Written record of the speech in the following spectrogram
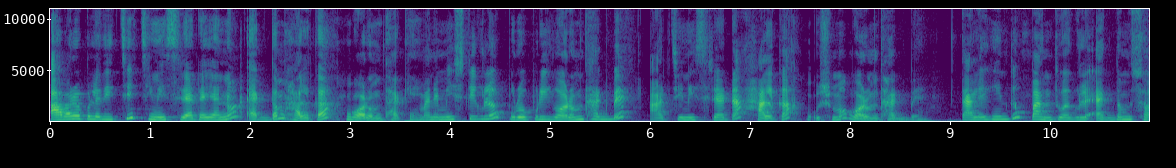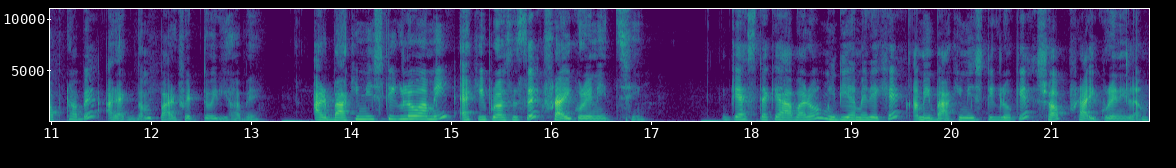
আবারও বলে দিচ্ছি চিনির শিরাটা যেন একদম হালকা গরম থাকে। মানে মিষ্টিগুলো পুরোপুরি গরম থাকবে আর চিনির শিরাটা হালকা উষ্ণ গরম থাকবে। তাহলে কিন্তু পান্তুয়াগুলো একদম সফট হবে আর একদম পারফেক্ট তৈরি হবে। আর বাকি মিষ্টিগুলোও আমি একই প্রসেসে ফ্রাই করে নিচ্ছি। গ্যাসটাকে আবারও মিডিয়ামে রেখে আমি বাকি মিষ্টিগুলোকে সব ফ্রাই করে নিলাম।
